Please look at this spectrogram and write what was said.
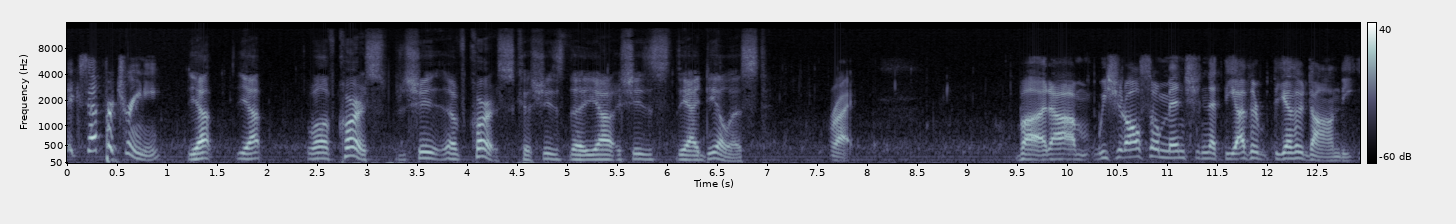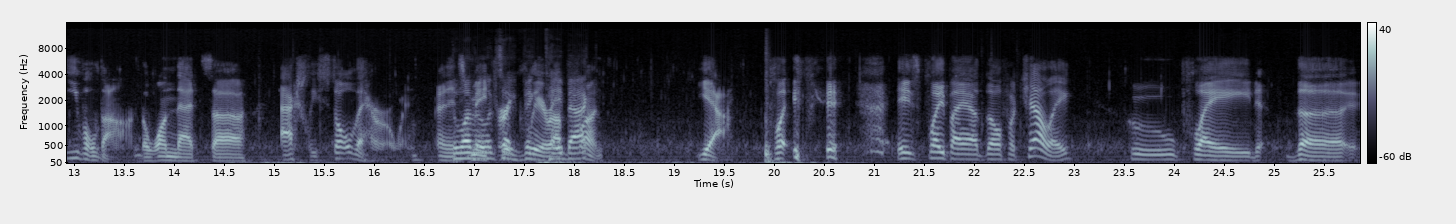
Except for Trini. yep, yep. Well, of course she, of course, because she's the uh, she's the idealist. Right. But um, we should also mention that the other the other Don, the evil Don, the one that's uh, actually stole the heroin, and The it's made very like clear up front. Yeah, play, is played by Adolfo Celi, who played the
